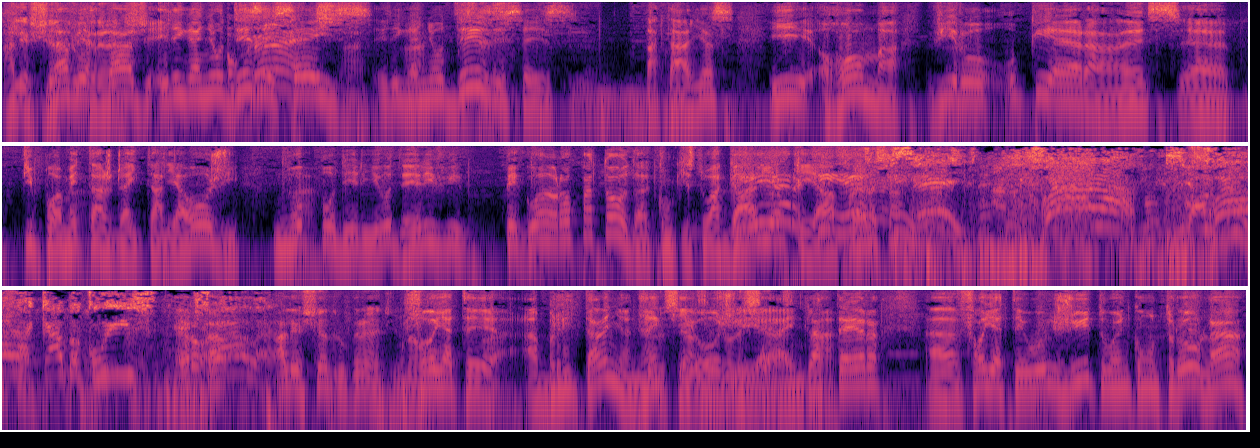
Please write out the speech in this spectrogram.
Alexandre Na verdade, ele ganhou 16. Ele ganhou 16 batalhas e Roma virou o que era antes, eh, tipo a metade da Itália hoje, no poderio dele, pegou a Europa toda, conquistou a Gália e a França. Fala! Fala, acaba com isso! Era, Fala! era Alexandre o Grande? Não. Foi até a Bretanha, né, Júlio que César, hoje é a Inglaterra, ah, foi até o Egito, encontrou lá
